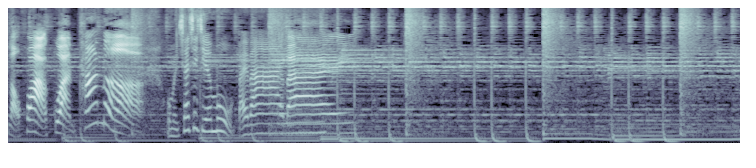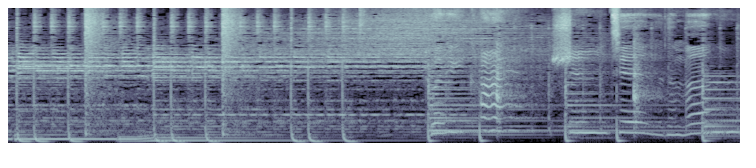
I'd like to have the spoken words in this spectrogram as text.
老话管他呢，我们下期节目，拜拜，拜拜。推开世界的门，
